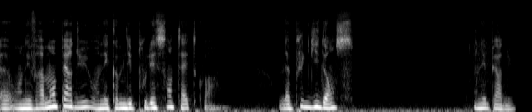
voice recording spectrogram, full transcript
euh, on est vraiment perdu. On est comme des poulets sans tête, quoi. On n'a plus de guidance. On est perdu.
